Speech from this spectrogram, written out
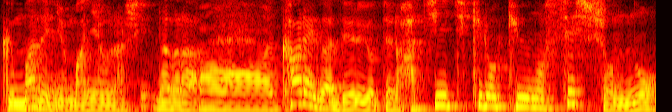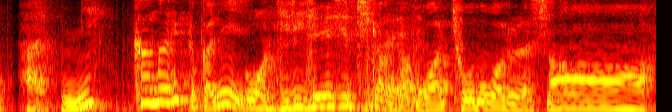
クまでには間に合うらしい。だから彼が出る予定の81キロ級のセッションのはい。3日前とかにおギリギリ停止期間が終わるちょうど終わるらしい。っあ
